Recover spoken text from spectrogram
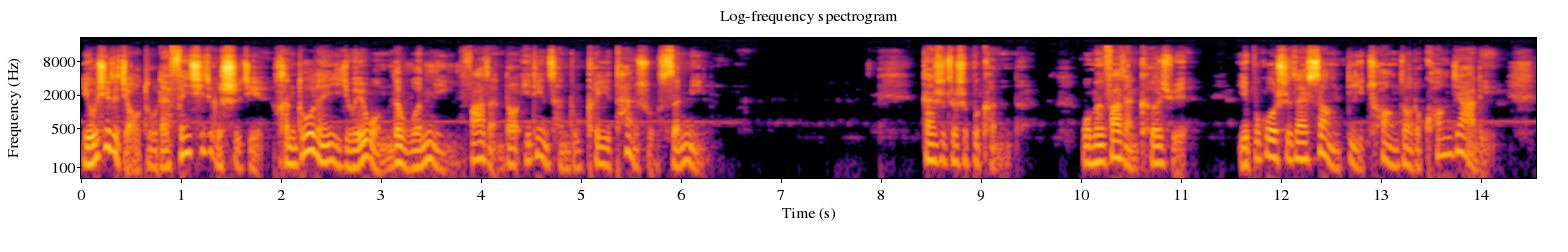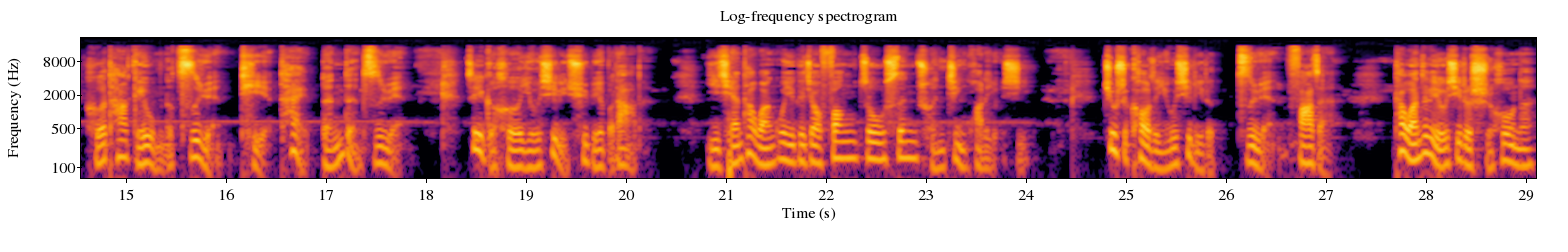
游戏的角度来分析这个世界。很多人以为我们的文明发展到一定程度可以探索神明，但是这是不可能的。我们发展科学，也不过是在上帝创造的框架里，和他给我们的资源、铁、钛等等资源。这个和游戏里区别不大的。以前他玩过一个叫《方舟生存进化》的游戏，就是靠着游戏里的资源发展。他玩这个游戏的时候呢，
